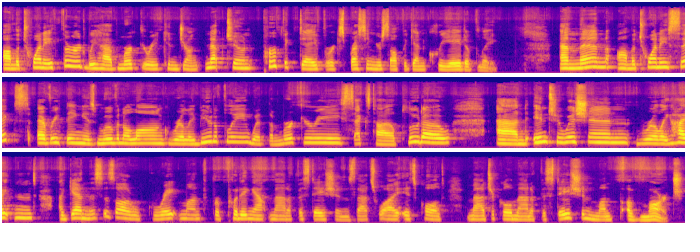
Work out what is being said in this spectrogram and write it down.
on the 23rd, we have Mercury conjunct Neptune, perfect day for expressing yourself again creatively. And then on the 26th, everything is moving along really beautifully with the Mercury sextile Pluto and intuition really heightened. Again, this is a great month for putting out manifestations. That's why it's called Magical Manifestation Month of March.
